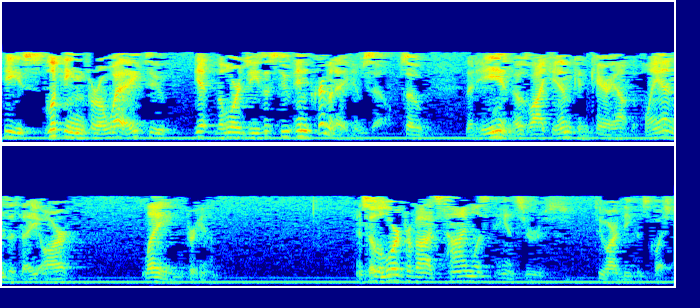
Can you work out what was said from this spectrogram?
He's looking for a way to get the Lord Jesus to incriminate himself so that he and those like him can carry out the plans that they are laying for him. And so the Lord provides timeless answers to our deepest questions.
